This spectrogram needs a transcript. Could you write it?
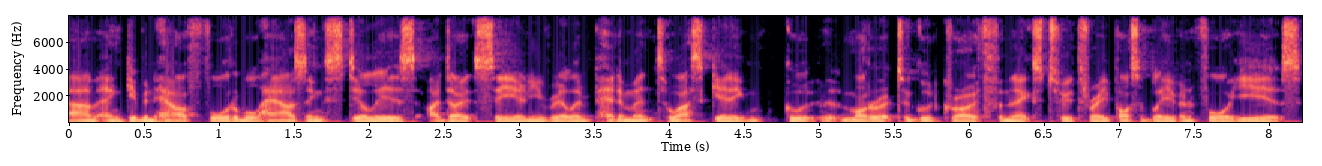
Um, and given how affordable housing still is, I don't see any real impediment to us getting good, moderate to good growth for the next two, three, possibly even four years.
